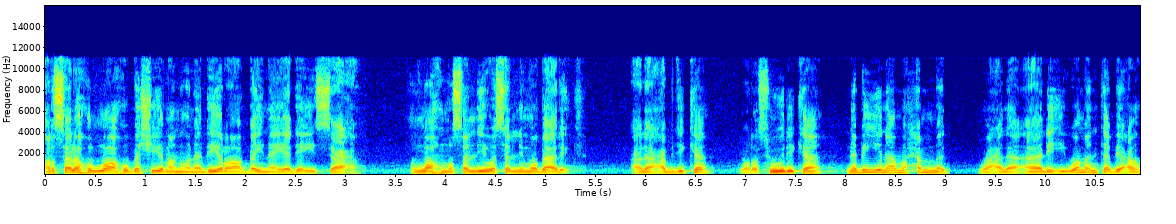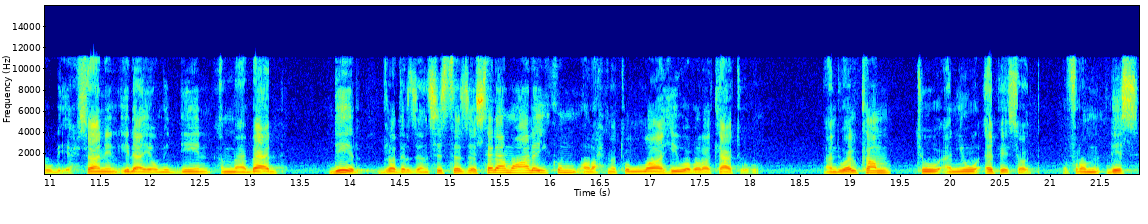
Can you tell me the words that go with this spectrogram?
أرسله الله بشيرا ونذيرا بين يدي الساعة. اللهم صل وسلم وبارك على عبدك ورسولك نبينا محمد وعلى آله ومن تبعه بإحسان إلى يوم الدين أما بعد Dear brothers and sisters, Assalamu alaikum wa rahmatullahi wa barakatuh and welcome to a new episode from this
